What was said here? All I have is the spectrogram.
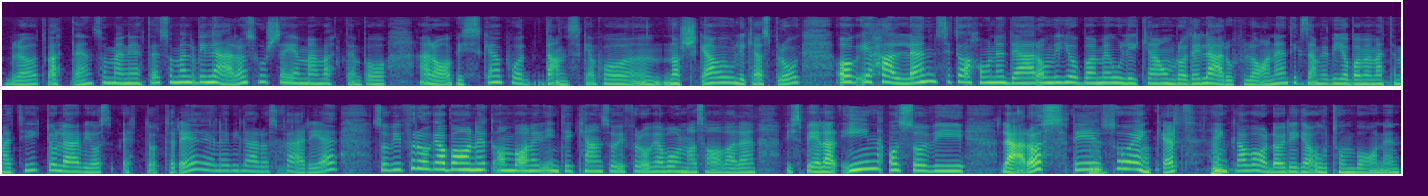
bröd, vatten som man äter. Så man vill lära oss hur säger man vatten på arabiska, på danska, på eh, norska och olika språk. Och i hallen, situationen där, om vi jobbar med olika områden i läroplanen, till exempel vi jobbar med matematik, då lär vi oss ett och tre, eller vi lär oss färger. Så vi frågar barnet, om barnet inte kan så vi frågar vårdnadshavaren. Vi spelar in och så vi lär oss. Det är Mm. så enkelt. Mm. Enkla vardagliga ord som barnen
